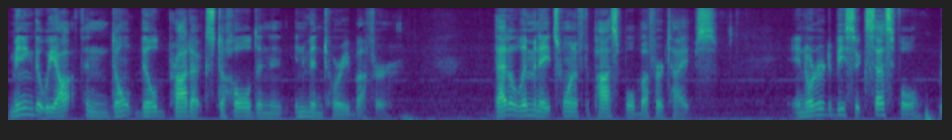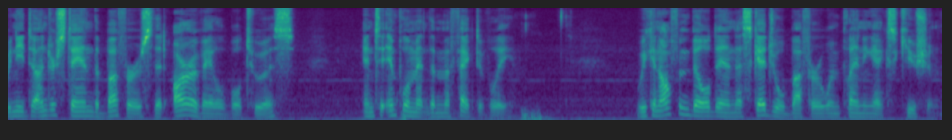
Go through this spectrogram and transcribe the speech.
meaning that we often don't build products to hold an inventory buffer. That eliminates one of the possible buffer types. In order to be successful, we need to understand the buffers that are available to us and to implement them effectively. We can often build in a schedule buffer when planning execution.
